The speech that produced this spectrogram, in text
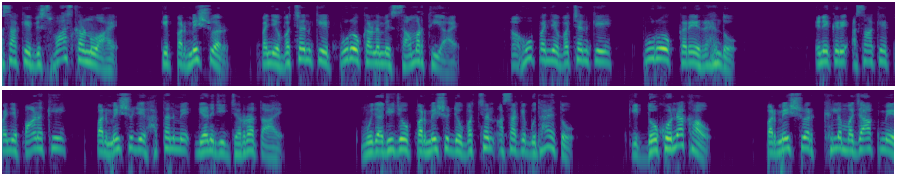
असां खे विश्वास करणो आहे कि परमेश्वरु पंहिंजे वचन के पूरो करण में सामर्थी आहे ऐं हू पंहिंजे वचन खे पूरो करे रहंदो इन करे असां खे पंहिंजे पाण खे परमेश्वर जे हथनि में ॾियण जी ज़रूरत आहे मुंहिंजो अॼु जो परमेश्वर जो वचन असां खे ॿुधाए थो कि दोखो न खाओ परमेश्वर खिल मज़ाक में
